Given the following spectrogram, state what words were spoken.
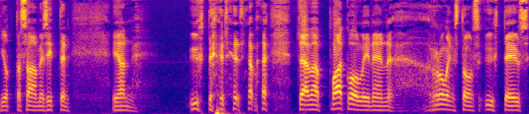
jotta saamme sitten ihan yhteyden tämä, tämä pakollinen Rolling Stones-yhteys,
